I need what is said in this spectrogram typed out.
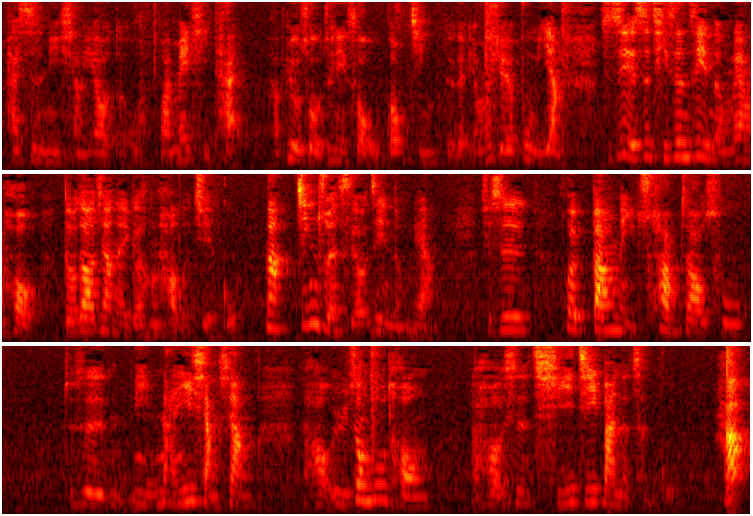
还是你想要的完美体态。好，譬如说我最近瘦五公斤，对不对？有没有觉得不一样？其实也是提升自己能量后得到这样的一个很好的结果。那精准使用自己能量。其实会帮你创造出，就是你难以想象，然后与众不同，然后是奇迹般的成果。好，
